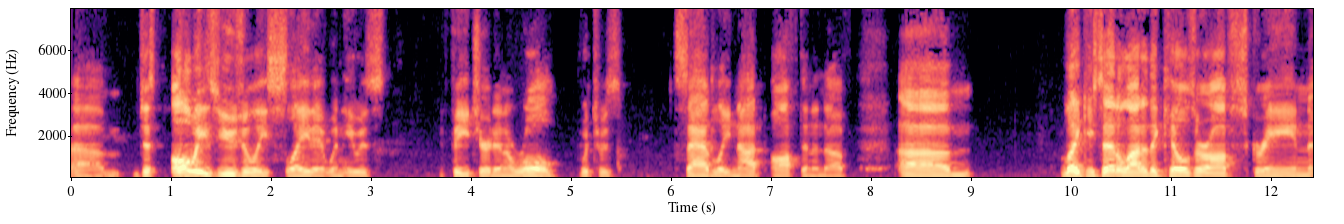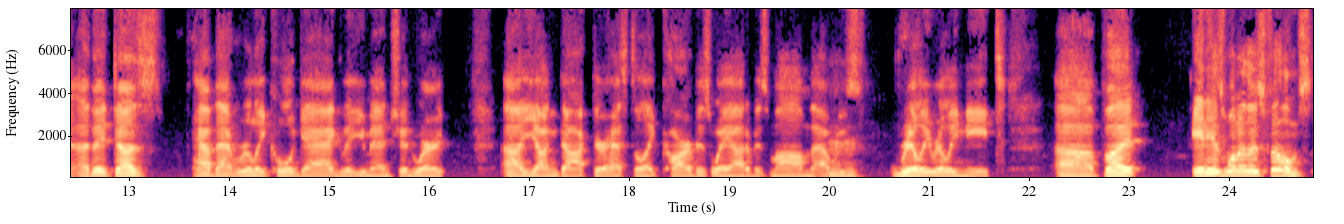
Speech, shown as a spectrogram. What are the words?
um, just always usually slayed it when he was featured in a role, which was sadly not often enough. Um, like you said, a lot of the kills are off screen. Uh, it does have that really cool gag that you mentioned where uh, young doctor has to like carve his way out of his mom. That was really, really neat. Uh, but it is one of those films.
